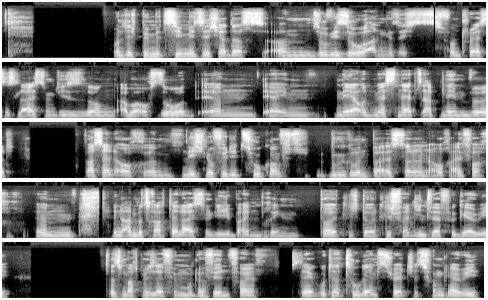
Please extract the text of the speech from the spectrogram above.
und ich bin mir ziemlich sicher, dass ähm, sowieso angesichts von Prestons Leistung diese Saison, aber auch so, ähm, er ihm mehr und mehr Snaps abnehmen wird. Was halt auch ähm, nicht nur für die Zukunft begründbar ist, sondern auch einfach ähm, in Anbetracht der Leistung, die die beiden bringen, deutlich, deutlich verdient wäre für Gary. Das macht mir sehr viel Mut auf jeden Fall. Sehr guter Two-Game-Stretch jetzt von Gary.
